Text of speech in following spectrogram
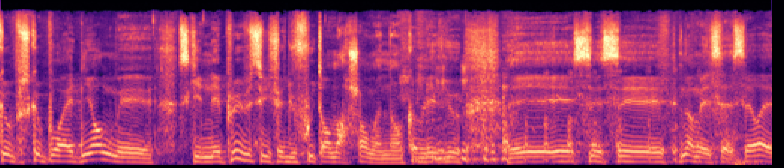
que, ce que pourrait être Nyang, mais ce qu'il n'est plus, parce qu'il fait du foot en marchant maintenant, comme les vieux. Et, et c'est, non mais c'est vrai.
